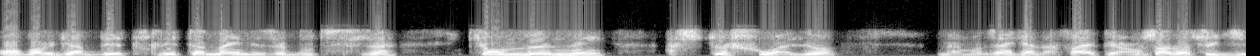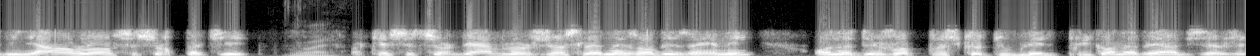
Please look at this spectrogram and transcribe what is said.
On va regarder tous les tenants et les aboutissants qui ont mené à ce choix-là. Mais on va dire a l'affaire. Puis on s'en va dessus 10 milliards, là, c'est sur papier. OK, si tu regardes, là, juste la maison des aînés, on a déjà plus que doublé le prix qu'on avait envisagé.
